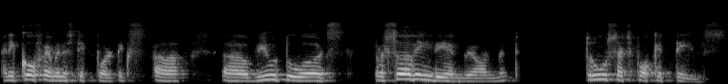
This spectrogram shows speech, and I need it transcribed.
and eco feministic politics, uh, uh, view towards preserving the environment through such pocket tales.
